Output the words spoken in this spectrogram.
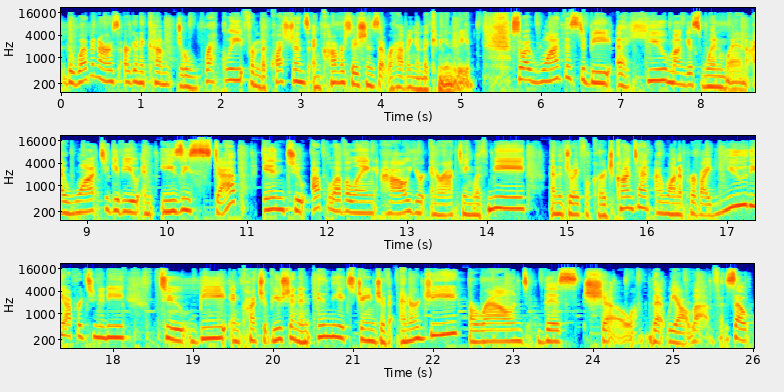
The webinars are going to come directly from the questions and conversations that we're having in the community. So I want this to be a humongous win win. I want to give you an easy step into up leveling how you're interacting with me and the Joyful Courage content. I want to provide you the opportunity to be in contribution and in the exchange of energy around this show that we all love. So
